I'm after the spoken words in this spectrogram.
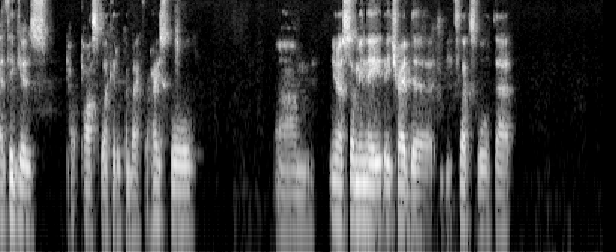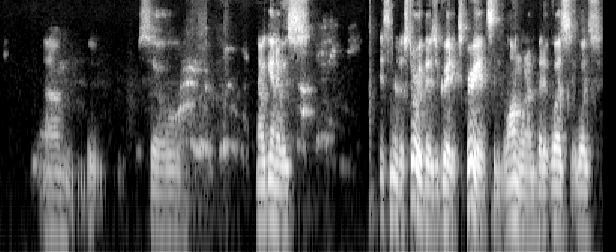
I think it was possible I could have come back for high school. Um, you know, so I mean, they they tried to be flexible with that. Um, so now again, it was it's another story, but it was a great experience in the long run. But it was it was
